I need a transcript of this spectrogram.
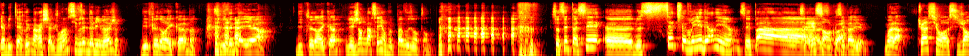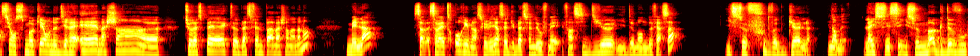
Il habitait rue Maréchal Juin. Si vous êtes de Limoges, dites-le dans les coms. Si vous êtes d'ailleurs, dites-le dans les coms. Les gens de Marseille, on peut pas vous entendre. Ça s'est passé euh, le 7 février dernier. Hein. C'est pas... C'est récent, quoi. C'est pas vieux. Voilà. Tu vois, si on, si- genre, si on se moquait, on nous dirait, eh, machin, euh, tu respectes, blasphème pas, machin, nanana. Mais là, ça, va- ça va être horrible, hein, ce que je veux dire, c'est du blasphème de ouf. Mais, enfin, si Dieu, il demande de faire ça, il se fout de votre gueule. Non mais... Là, il se, il se moque de vous.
